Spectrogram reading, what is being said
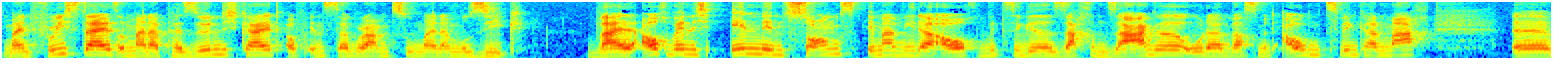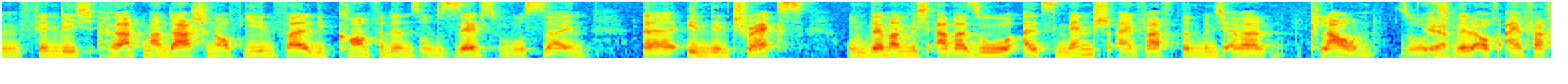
meinen Freestyles und meiner Persönlichkeit auf Instagram zu meiner Musik. Weil auch wenn ich in den Songs immer wieder auch witzige Sachen sage oder was mit Augenzwinkern mache, ähm, finde ich, hört man da schon auf jeden Fall die Confidence und das Selbstbewusstsein äh, in den Tracks. Und wenn man mich aber so als Mensch einfach, dann bin ich einfach ein Clown. So, Ja. ich will auch einfach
